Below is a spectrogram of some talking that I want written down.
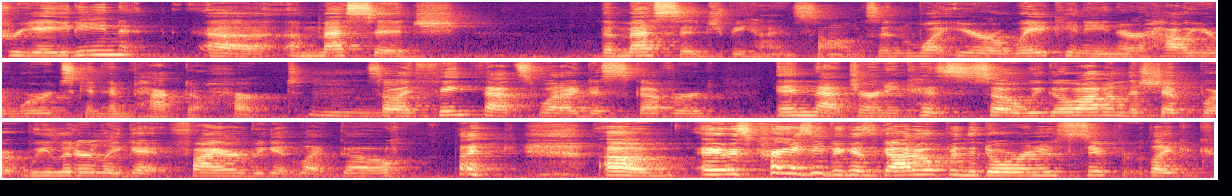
creating uh, a message the message behind songs and what you're awakening or how your words can impact a heart. So i think that's what i discovered in that journey because so we go out on the ship where we literally get fired we get let go like um, it was crazy because god opened the door in a super like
